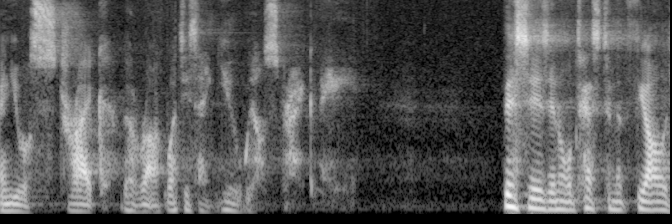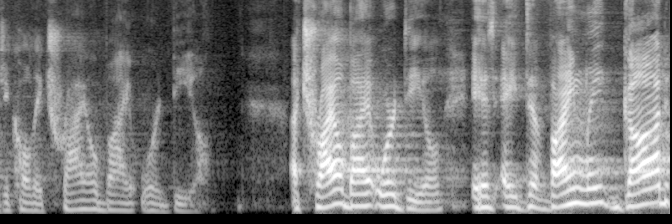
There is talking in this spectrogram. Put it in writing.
and you will strike the rock. What's he saying? You will strike me. This is in Old Testament theology called a trial by ordeal. A trial by ordeal is a divinely God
